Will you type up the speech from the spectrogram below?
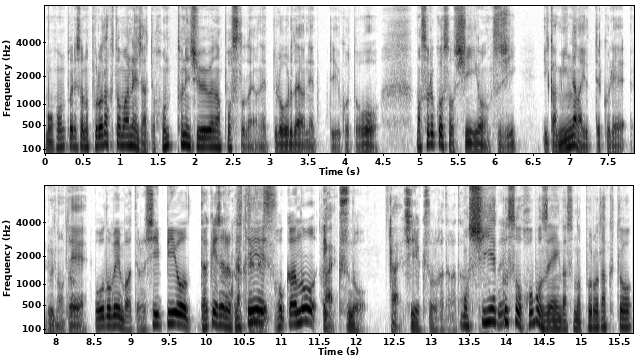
もう本当にそのプロダクトマネージャーって本当に重要なポストだよねってロールだよねっていうことを、まあ、それこそ CEO の辻以下みんなが言ってくれるので。ボードメンバーっていうのは CPO だけじゃなくて他のはい X のはい。CX の方々、もう CX をほぼ全員がそのプロダクト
